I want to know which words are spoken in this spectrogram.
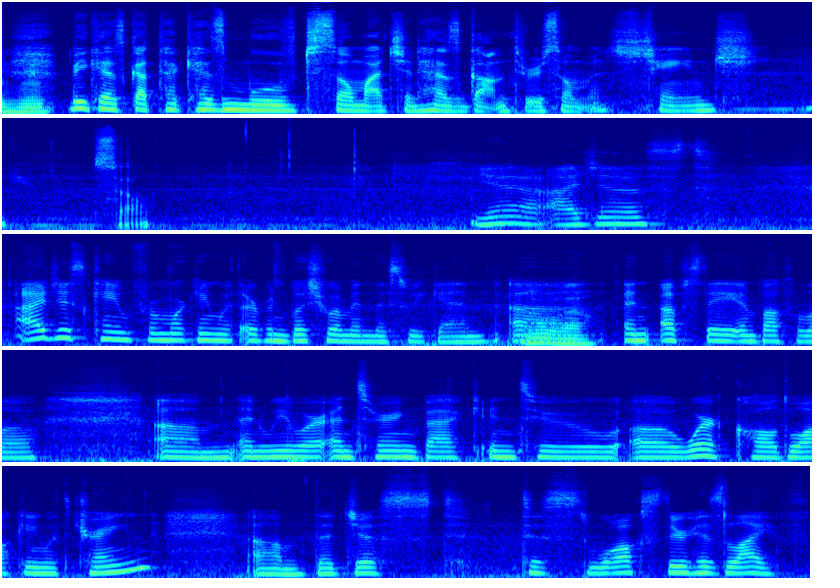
because kathak has moved so much and has gone through so much change so Yeah, I just I just came from working with Urban Bush Women this weekend uh, Oh, wow. in upstate in Buffalo, um, and we were entering back into a work called Walking with Trane um, that just just walks through his life.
